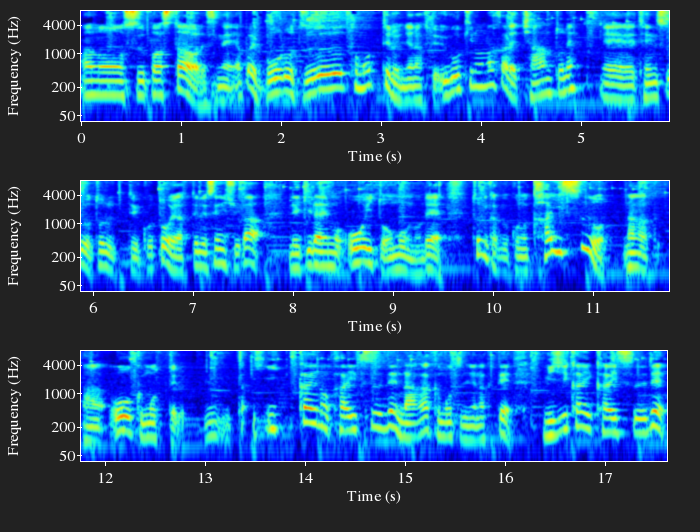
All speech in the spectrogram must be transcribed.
あのスーパースターはですねやっぱりボールをずっと持ってるんじゃなくて動きの中でちゃんとね、えー、点数を取るっていうことをやってる選手が歴代も多いと思うのでとにかくこの回数を長くあ多く持ってる。1回の回数で長く持つんじゃなくて短い回数で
